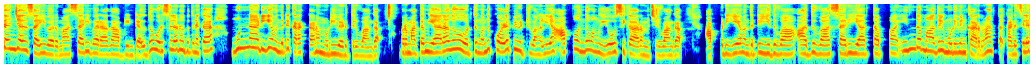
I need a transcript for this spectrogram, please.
செஞ்சு அது சரி வருமா? சரி வராதா? அப்படின்றது ஒரு சிலர் வந்து பார்த்தீங்கன்னாக்கா முன்னாடியே வந்துட்டு கரெக்டான முடிவு எடுத்துருவாங்க. அப்புறம் மத்தவங்க யாராவது ஒருத்தங்க வந்து குழப்பி விட்டுருவாங்க இல்லையா? அப்போ வந்து அவங்க யோசிக்க ஆரம்பிச்சிருவாங்க. அப்படியே வந்துட்டு இதுவா அதுவா சரியா தப்பா இந்த மாதிரி முடிவின் காரணமா கடைசியில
